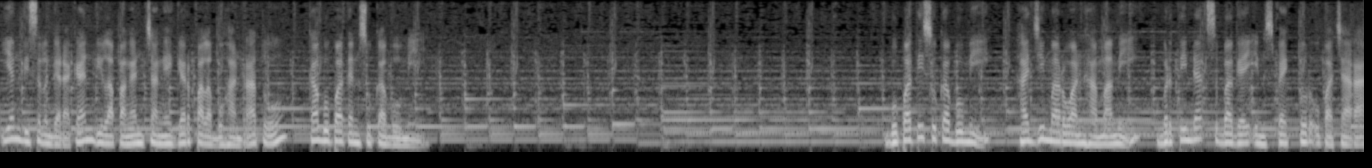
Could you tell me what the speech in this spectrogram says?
yang diselenggarakan di lapangan Cangeger Palabuhan Ratu, Kabupaten Sukabumi. Bupati Sukabumi, Haji Marwan Hamami, bertindak sebagai inspektur upacara,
